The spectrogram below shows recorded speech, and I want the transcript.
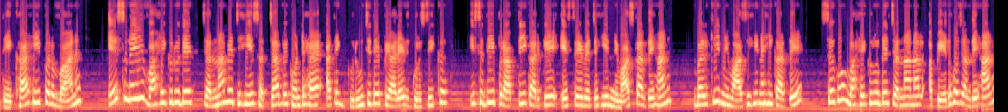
ਦੇਖਾ ਹੀ ਪ੍ਰਵਾਨ ਇਸ ਲਈ ਵਾਹਿਗੁਰੂ ਦੇ ਚਰਨਾਂ ਵਿੱਚ ਹੀ ਸੱਚਾ ਬੇਕੁੰਠ ਹੈ ਅਤੇ ਗੁਰੂ ਜੀ ਦੇ ਪਿਆਰੇ ਗੁਰਸਿੱਖ ਇਸ ਦੀ ਪ੍ਰਾਪਤੀ ਕਰਕੇ ਇਸੇ ਵਿੱਚ ਹੀ ਨਿਵਾਸ ਕਰਦੇ ਹਨ ਬਲਕਿ ਨਿਵਾਸ ਹੀ ਨਹੀਂ ਕਰਦੇ ਸਗੋਂ ਵਾਹਿਗੁਰੂ ਦੇ ਚਰਨਾਂ ਨਾਲ ਅਪੇਧ ਹੋ ਜਾਂਦੇ ਹਨ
